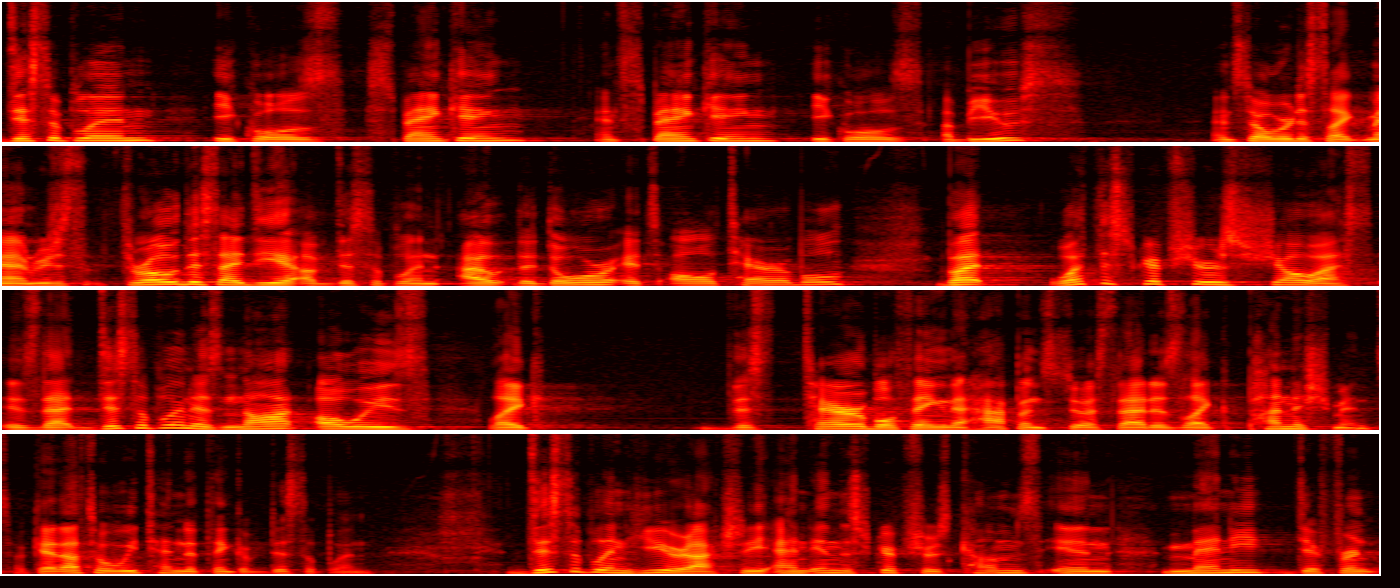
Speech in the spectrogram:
discipline equals spanking and spanking equals abuse. And so we're just like, man, we just throw this idea of discipline out the door. It's all terrible. But what the scriptures show us is that discipline is not always like this terrible thing that happens to us that is like punishment. Okay, that's what we tend to think of discipline. Discipline here, actually, and in the scriptures, comes in many different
